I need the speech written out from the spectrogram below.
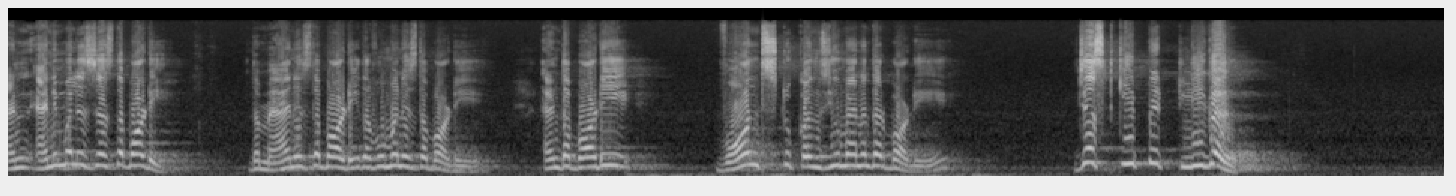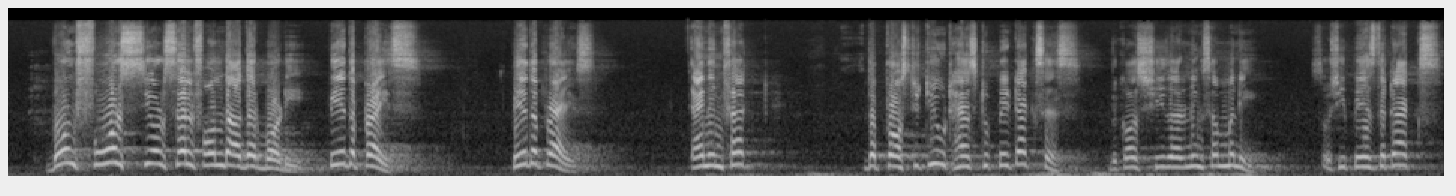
An animal is just the body. The man is the body, the woman is the body. And the body wants to consume another body. Just keep it legal. Don't force yourself on the other body. Pay the price. Pay the price. And in fact, the prostitute has to pay taxes because she is earning some money. So she pays the tax.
